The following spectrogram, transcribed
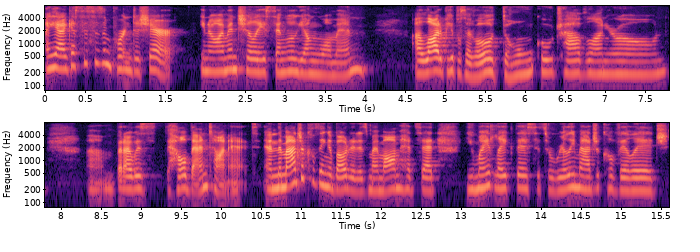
Uh, yeah, I guess this is important to share. You know, I'm in Chile, single young woman. A lot of people said, "Oh, don't go travel on your own." Um, but I was hell bent on it. And the magical thing about it is, my mom had said, You might like this. It's a really magical village.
